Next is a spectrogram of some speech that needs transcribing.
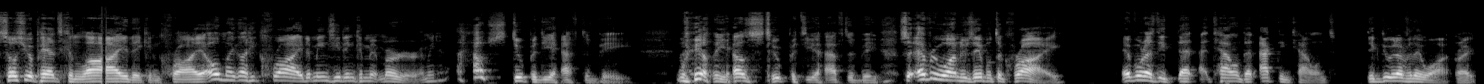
sociopaths can lie, they can cry. Oh my God, he cried. It means he didn't commit murder. I mean, how stupid do you have to be? Really, how stupid do you have to be? So everyone who's able to cry, everyone has the, that talent, that acting talent. They can do whatever they want, right?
